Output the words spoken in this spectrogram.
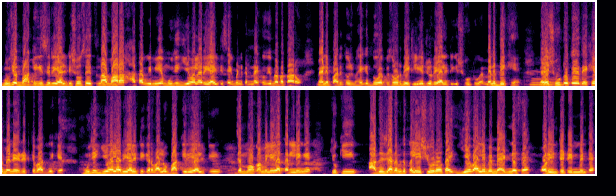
मुझे बाकी किसी रियलिटी शो से इतना बारा खाता भी नहीं है। मुझे ये वाला रियलिटी सेगमेंट करना है क्योंकि मैं बता रहा हूँ मैंने पारितोष भाई के दो एपिसोड देख लिए जो रियलिटी के शूट हुए मैंने देखे हैं। हम्म। मैंने शूट होते हुए देखे मैंने एडिट के बाद देखे। मुझे ये वाला रियलिटी करवा लो बाकी रियलिटी जब मौका मिलेगा कर लेंगे क्योंकि आधे से ज़्यादा में तो कलेश ही हो रहा होता है। ये वाले में मैडनेस है और इंटरटेनमेंट है।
